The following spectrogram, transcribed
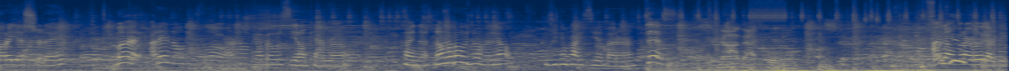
Bought it yesterday. But I didn't know these glow. I don't know if y'all be able to see it on camera. Kinda. No, how about we do a video? Because you can probably see it better. This, You're Not that cool. I know, but I really gotta be.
